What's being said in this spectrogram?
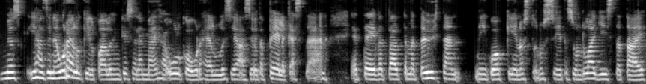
myös ihan sinne urheilukilpailuihin kyselemään ihan ulkourheilullisia asioita pelkästään, että eivät välttämättä yhtään niin kuin, ole kiinnostunut siitä sun lajista tai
